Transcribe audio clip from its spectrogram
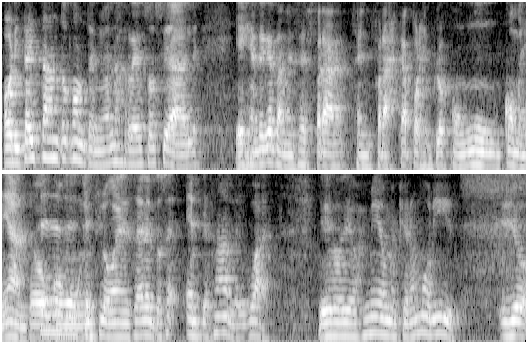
ahorita hay tanto contenido en las redes sociales y hay gente que también se, fra- se enfrasca, por ejemplo, con un comediante o Sí, con sí, un sí. influencer, entonces empiezan a hablar igual. Yo digo, Dios mío, me quiero morir. Y yo,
